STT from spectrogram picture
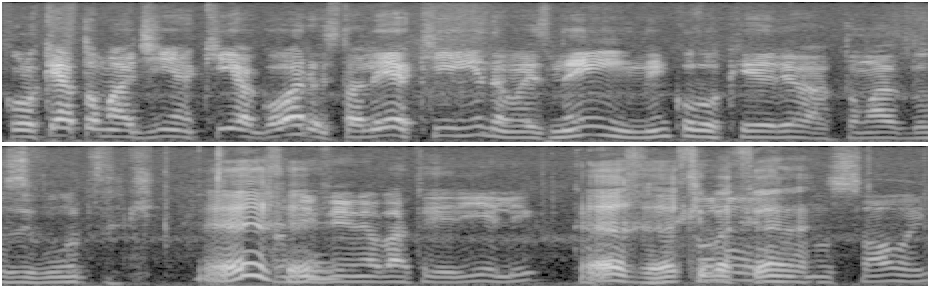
Coloquei a tomadinha aqui agora, eu instalei aqui ainda, mas nem, nem coloquei ali a tomada 12 volts aqui. É, pra é. ver minha bateria ali. Uhum, que bacana. No, no, sol aí.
